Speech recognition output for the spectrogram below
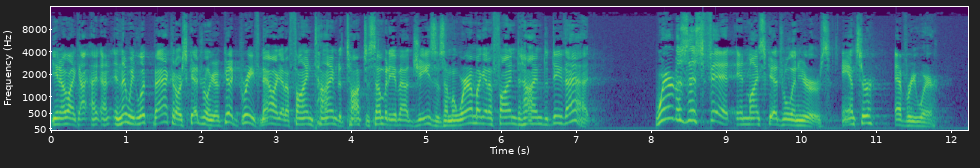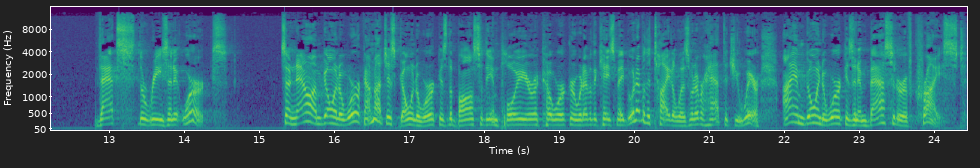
You know, like, I, and then we look back at our schedule and go, good grief, now I got to find time to talk to somebody about Jesus. I mean, where am I going to find time to do that? Where does this fit in my schedule and yours? Answer everywhere. That's the reason it works. So now I'm going to work. I'm not just going to work as the boss or the employee or a coworker or whatever the case may be, whatever the title is, whatever hat that you wear. I am going to work as an ambassador of Christ.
